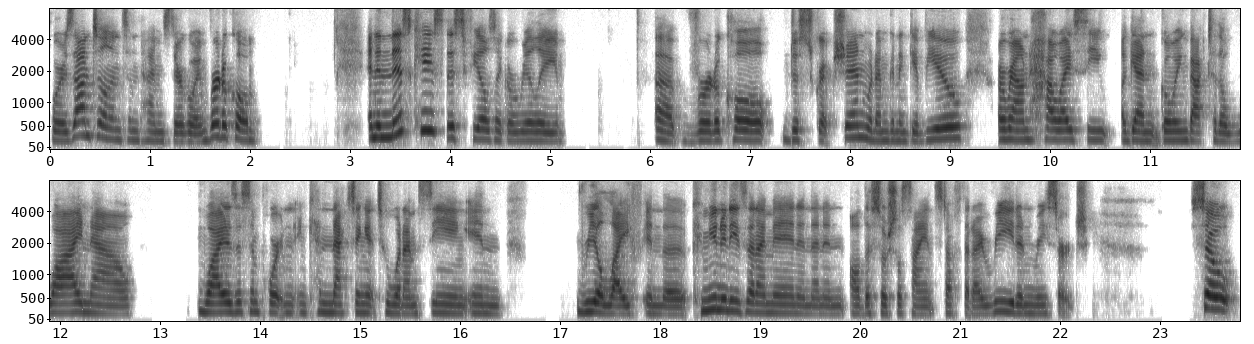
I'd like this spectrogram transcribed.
horizontal and sometimes they're going vertical. And in this case, this feels like a really uh, vertical description, what I'm going to give you around how I see, again, going back to the why now, why is this important and connecting it to what I'm seeing in real life in the communities that I'm in, and then in all the social science stuff that I read and research. So,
